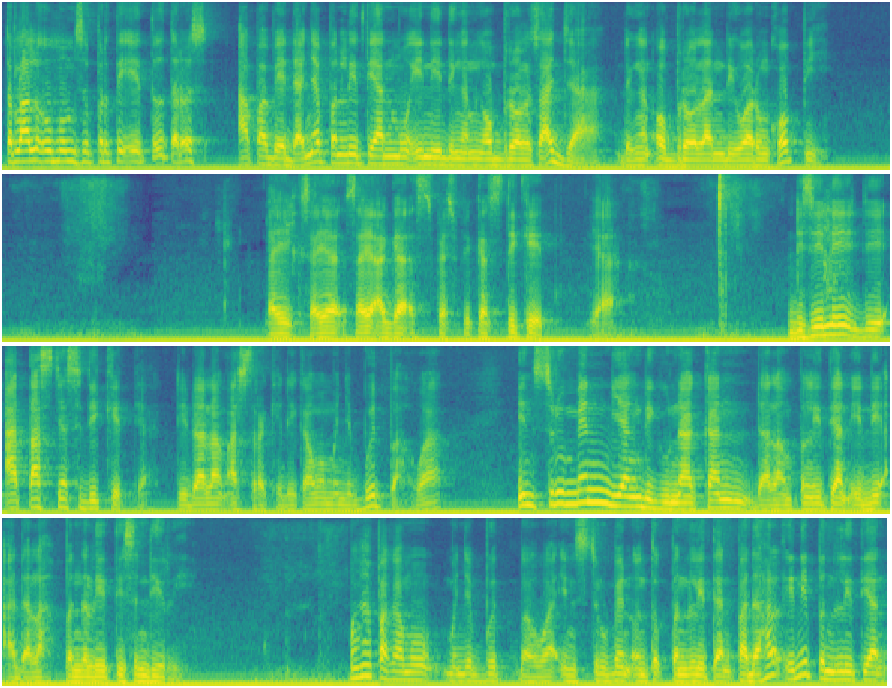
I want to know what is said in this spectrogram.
terlalu umum seperti itu terus apa bedanya penelitianmu ini dengan ngobrol saja, dengan obrolan di warung kopi? Baik, saya saya agak spesifikkan sedikit ya. Di sini di atasnya sedikit ya. Di dalam abstrak ini kamu menyebut bahwa instrumen yang digunakan dalam penelitian ini adalah peneliti sendiri. Mengapa kamu menyebut bahwa instrumen untuk penelitian padahal ini penelitian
